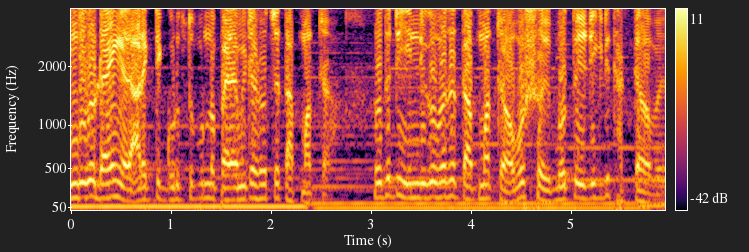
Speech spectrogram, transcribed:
ইন্ডিগো ডাইং এর আরেকটি গুরুত্বপূর্ণ প্যারামিটার হচ্ছে তাপমাত্রা। প্রতিটি ইন্ডিগো বাদের তাপমাত্রা অবশ্যই বত্রিশ ডিগ্রি থাকতে হবে।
